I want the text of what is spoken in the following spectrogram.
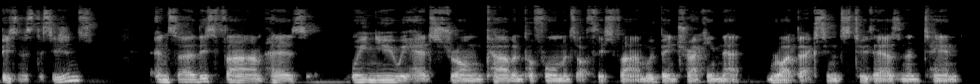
business decisions. And so this farm has, we knew we had strong carbon performance off this farm. We've been tracking that right back since 2010.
